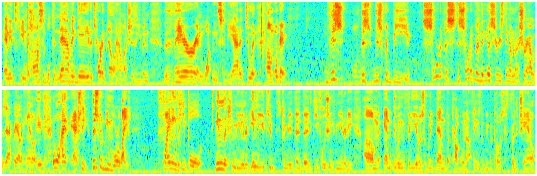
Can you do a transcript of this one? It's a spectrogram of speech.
and it's impossible to navigate. It's hard to tell how much is even there and what needs to be added to it. Um, okay, this this this would be sort of a sort of a video series thing. I'm not sure how exactly I would handle it. Well, I actually this would be more like finding people in the community, in the YouTube community, the, the Geekvolution community, um, and doing videos with them, but probably not things that we would post for the channel.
